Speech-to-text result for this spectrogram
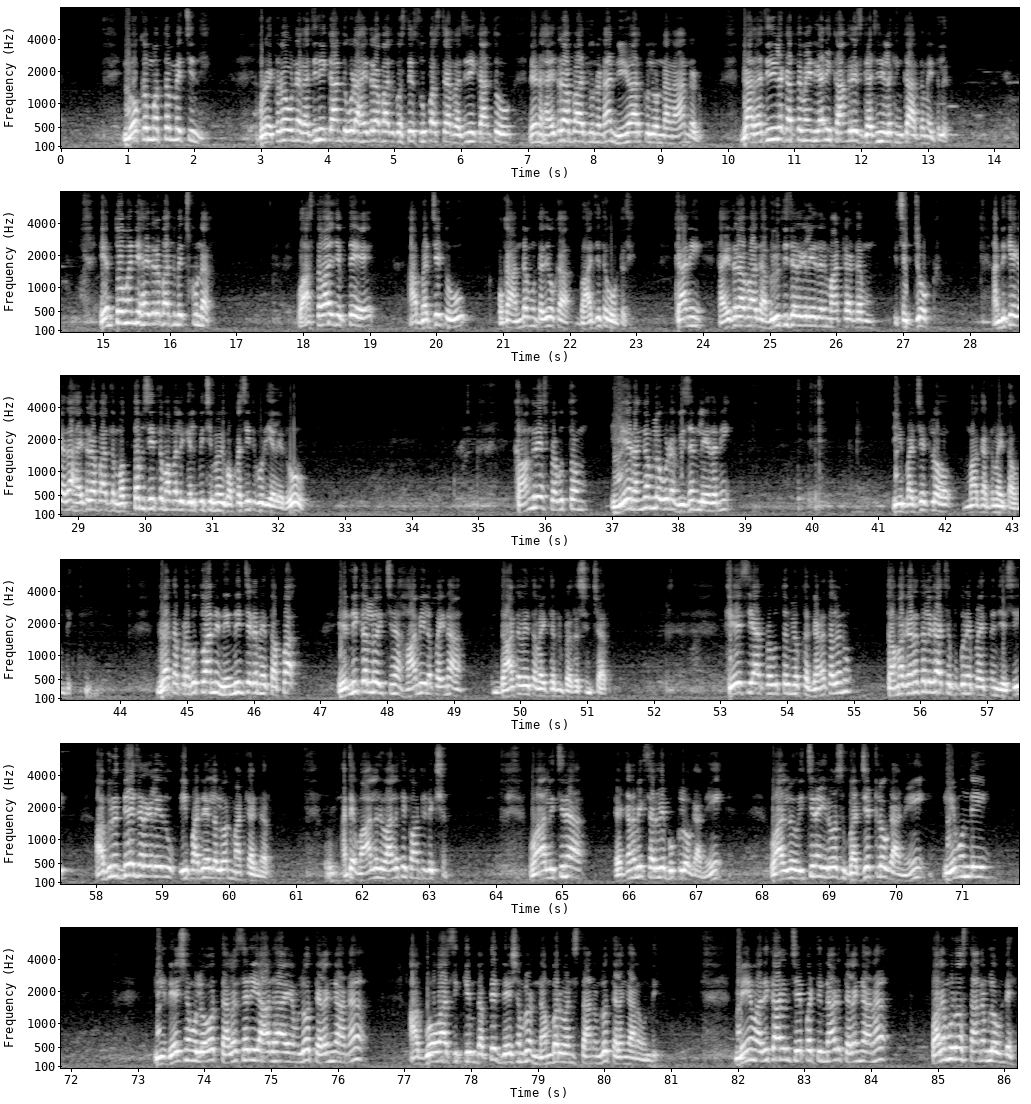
లోకం మొత్తం మెచ్చింది. ఇప్పుడు ఎక్కడో ఉన్న రజనీకాంత్ కూడా హైదరాబాద్కి వస్తే సూపర్ స్టార్ రజనీకాంత్ నేను హైదరాబాద్లో ఉన్నానా న్యూయార్క్లో ఉన్నానా అన్నాడు. గా రజనీలకు అర్థమైంది కానీ కాంగ్రెస్ గజనీలకు ఇంకా అర్థమైతలేదు. ఎంతో మంది హైదరాబాద్ను మెచ్చుకున్నారు. వాస్తవాలు చెప్తే ఆ బడ్జెట్ ఒక అందం ఉంటుంది ఒక బాధ్యత ఉంటుంది. కానీ హైదరాబాద్ అభివృద్ధి జరగలేదని మాట్లాడడం ఇట్స్ ఎ జోక్. అందుకే కదా హైదరాబాద్లో మొత్తం సీట్లు మమ్మల్ని గెలిపించి మేము ఒక్క సీటు కూడా ఇవ్వలేదు కాంగ్రెస్ ప్రభుత్వం ఏ రంగంలో కూడా విజన్ లేదని ఈ బడ్జెట్లో మాకు అర్థమైతా ఉంది. గత ప్రభుత్వాన్ని నిందించడమే తప్ప ఎన్నికల్లో ఇచ్చిన హామీలపైన దాటవేత వైఖరిని ప్రదర్శించారు. కేసీఆర్ ప్రభుత్వం యొక్క ఘనతలను తమ ఘనతలుగా చెప్పుకునే ప్రయత్నం చేసి అభివృద్ధే జరగలేదు ఈ పదేళ్ళలో అని మాట్లాడినారు. అంటే వాళ్ళది వాళ్ళకే కాంట్రడిక్షన్. వాళ్ళు ఇచ్చిన ఎకనామిక్ సర్వే బుక్లో కానీ వాళ్ళు ఇచ్చిన ఈరోజు బడ్జెట్లో కానీ ఏముంది? ఈ దేశంలో తలసరి ఆదాయంలో తెలంగాణ ఆ గోవా సిక్కిం తప్పితే దేశంలో నంబర్ వన్ స్థానంలో తెలంగాణ ఉంది. మేము అధికారం చేపట్టిన నాడు తెలంగాణ పదమూడో స్థానంలో ఉండే.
